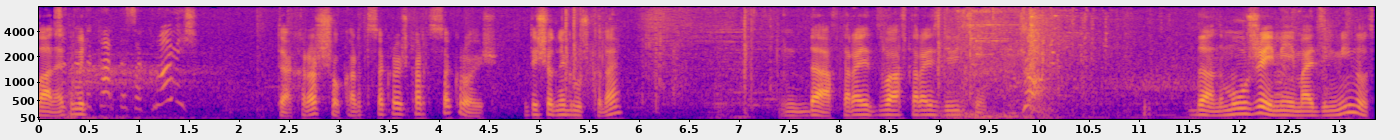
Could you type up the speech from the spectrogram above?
Ладно, это мы... карта сокровищ? Так, хорошо. Карта сокровищ, карта сокровищ. Это еще одна игрушка, да? Да, вторая из два, вторая из девяти. Да, но мы уже имеем один минус.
